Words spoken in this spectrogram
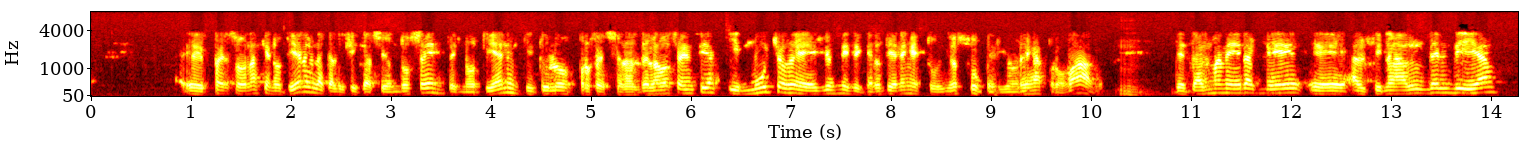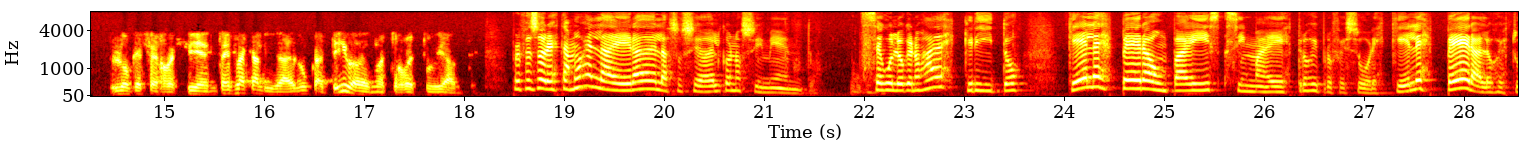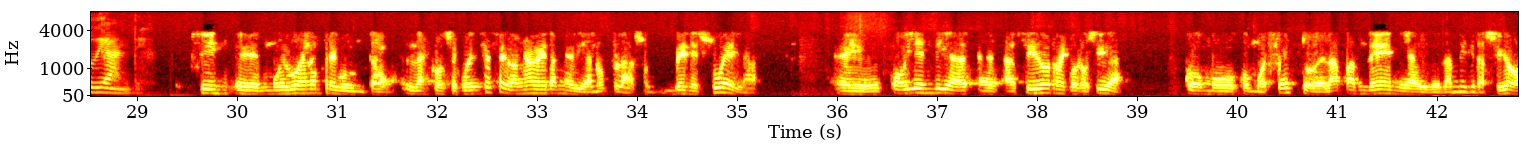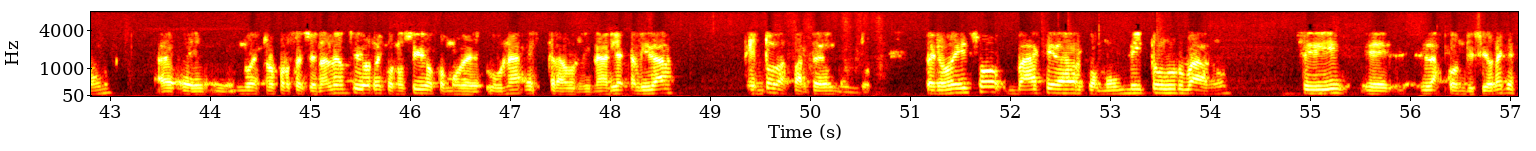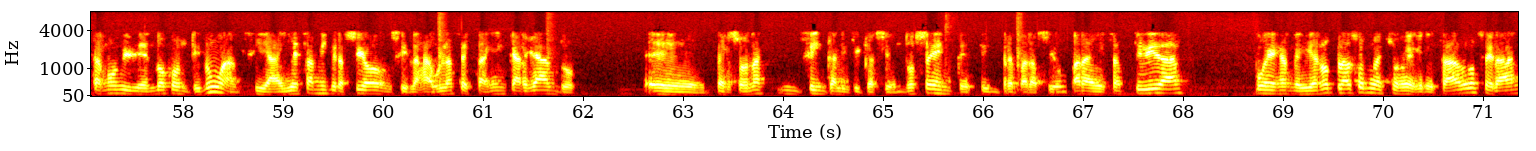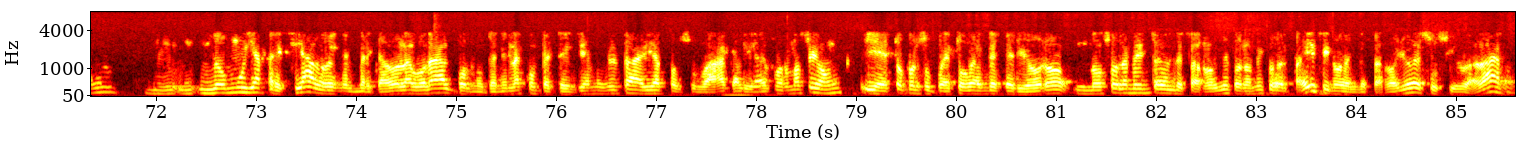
eh, personas que no tienen la calificación docente, no tienen título profesional de la docencia y muchos de ellos ni siquiera tienen estudios superiores aprobados. Mm. De tal manera que eh, al final del día lo que se resiente es la calidad educativa de nuestros estudiantes. Profesor, estamos en la era de la sociedad del conocimiento. Según lo que nos ha descrito, ¿qué le espera a un país sin maestros y profesores? ¿Qué le espera a los estudiantes? Sí, eh, muy buena pregunta. Las consecuencias se van a ver a mediano plazo. Venezuela eh, hoy en día eh, ha sido reconocida como, como efecto de la pandemia y de la migración. nuestros profesionales han sido reconocidos como de una extraordinaria calidad en todas partes del mundo. Pero eso va a quedar como un mito urbano si eh, las condiciones que estamos viviendo continúan, si hay esa migración, si las aulas se están encargando eh, personas sin calificación docente, sin preparación para esa actividad, pues a mediano plazo nuestros egresados serán no muy apreciados en el mercado laboral por no tener las competencias necesarias, por su baja calidad de formación y esto por supuesto va en deterioro no solamente del desarrollo económico del país, sino del desarrollo de sus ciudadanos.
